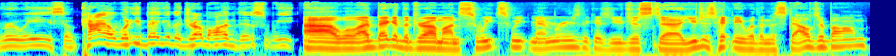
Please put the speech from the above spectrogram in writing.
Ruiz. So, Kyle, what are you banging the drum on this week? Uh, well, I'm banging the drum on sweet, sweet memories because you just uh, you just hit me with a nostalgia bomb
